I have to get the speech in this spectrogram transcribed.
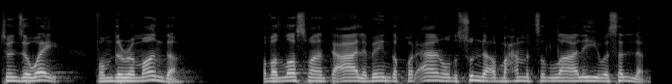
turns away from the reminder of Allah subhanahu wa ta'ala, being the Quran or the Sunnah of Muhammad sallallahu alayhi wa sallam.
